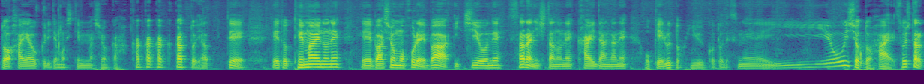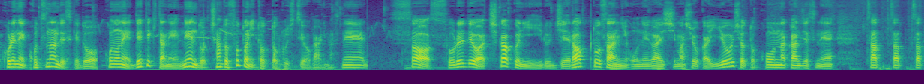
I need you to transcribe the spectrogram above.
と早送りでもしてみましょうか。カカカカカッとやって、えっ、ー、と、手前のね、えー、場所も掘れば、一応ね、さらに下のね、階段がね、置けるということですね。よいしょと。はい。そしたらこれね、コツなんですけど、このね、出てきたね、粘土、ちゃんと外に取っておく必要がありますね。さあ、それでは近くにいるジェラットさんにお願いしましょうか。よいしょと、こんな感じですね。ザッザッザッ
